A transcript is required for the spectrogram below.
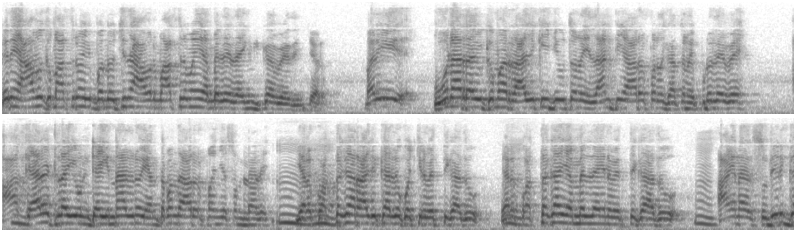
కానీ ఆమెకు మాత్రమే ఇబ్బంది వచ్చింది. ఆమెను మాత్రమే ఎమ్మెల్యే లైంగిక వేధించారు. మరి పూనా రవికుమార్ రాజకీయ జీవితంలో ఇలాంటి ఆరోపణలు గతం ఎప్పుడు లేవే? ఆ క్యారెక్టర్ అయి ఉంటే ఇన్నాళ్ళలో ఎంతమంది ఆరోపణ చేస్తుండాలి ఇలా కొత్తగా రాజకీయాల్లోకి వచ్చిన వ్యక్తి కాదు. ఇలా కొత్తగా ఎమ్మెల్యే అయిన వ్యక్తి కాదు. ఆయన సుదీర్ఘ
